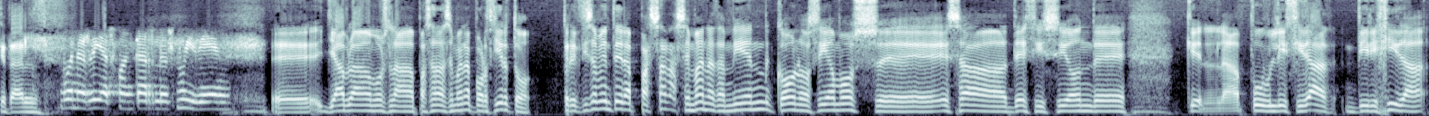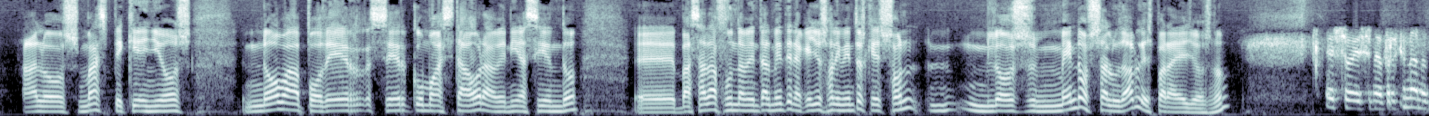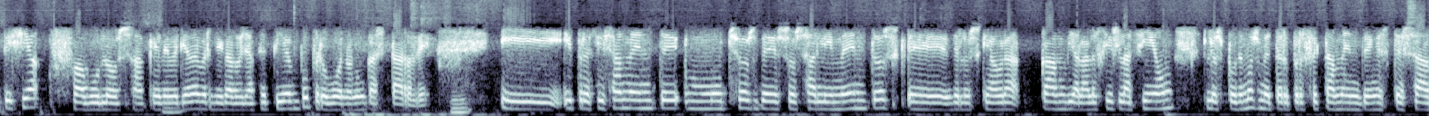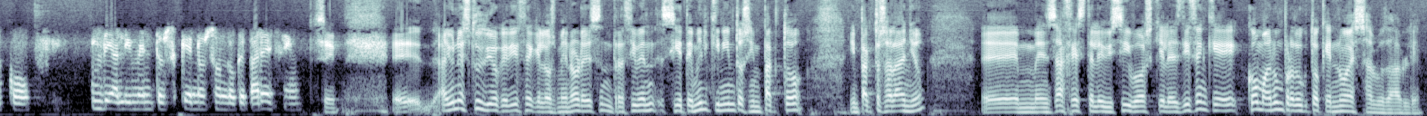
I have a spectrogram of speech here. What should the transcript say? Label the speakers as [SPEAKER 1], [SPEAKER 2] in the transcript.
[SPEAKER 1] ¿qué tal?
[SPEAKER 2] Buenos días, Juan Carlos, muy bien.
[SPEAKER 1] Eh, ya hablábamos la pasada semana, por cierto, precisamente la pasada semana también conocíamos eh, esa decisión de que la publicidad dirigida a los más pequeños no va a poder ser como hasta ahora venía siendo. Eh, basada fundamentalmente en aquellos alimentos que son los menos saludables para ellos, ¿no?
[SPEAKER 2] Eso es, me parece una noticia fabulosa que debería de haber llegado ya hace tiempo, pero bueno, nunca es tarde. Y, precisamente muchos de esos alimentos eh, de los que ahora cambia la legislación los podemos meter perfectamente en este saco de alimentos que no son lo que parecen.
[SPEAKER 1] Sí. Eh, hay un estudio que dice que los menores reciben 7.500 impacto, impactos al año eh, mensajes televisivos que les dicen que coman un producto que no es saludable.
